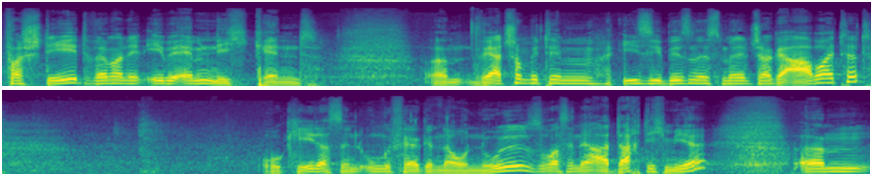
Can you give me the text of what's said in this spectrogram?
versteht, wenn man den EBM nicht kennt. Ähm, wer hat schon mit dem Easy Business Manager gearbeitet? Okay, das sind ungefähr genau null. Sowas in der Art dachte ich mir. Ähm,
